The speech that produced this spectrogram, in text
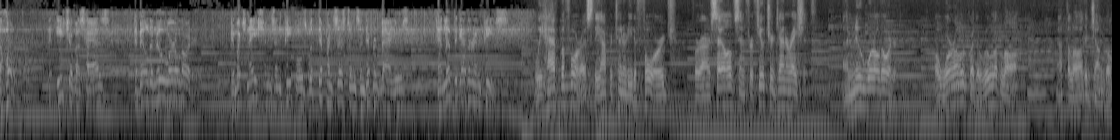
The hope that each of us has to build a new world order in which nations and peoples with different systems and different values can live together in peace. We have before us the opportunity to forge for ourselves and for future generations a new world order, a world where the rule of law, not the law of the jungle,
